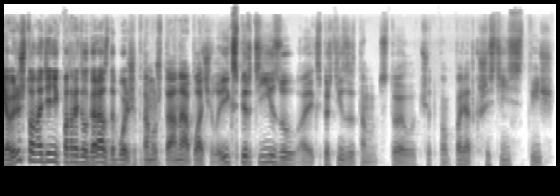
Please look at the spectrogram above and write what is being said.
Я уверен, что она денег потратила гораздо больше, потому что она оплачивала экспертизу, а экспертиза там стоила что-то по порядка 60 тысяч,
